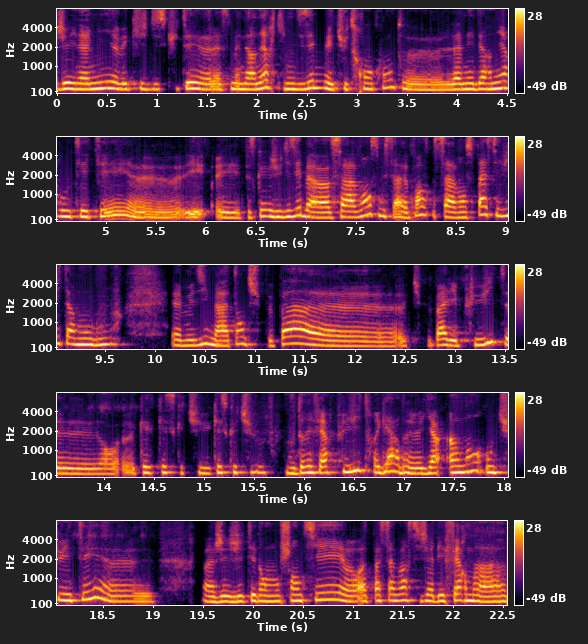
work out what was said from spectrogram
j'ai une amie avec qui je discutais euh, la semaine dernière qui me disait mais tu te rends compte euh, l'année dernière où tu étais euh, et, et, parce que je lui disais bah ça avance mais ça avance ça avance pas assez vite à mon goût. Elle me dit mais attends tu peux pas euh, tu peux pas aller plus vite qu'est-ce que tu qu'est-ce que tu voudrais faire plus vite? Regarde il y a un an où tu étais J'étais dans mon chantier, euh, à pas savoir si j'allais faire ma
